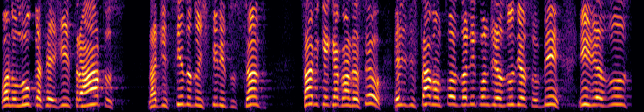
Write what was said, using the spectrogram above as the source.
quando Lucas registra Atos, na descida do Espírito Santo, Sabe o que, que aconteceu? Eles estavam todos ali quando Jesus ia subir, e Jesus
